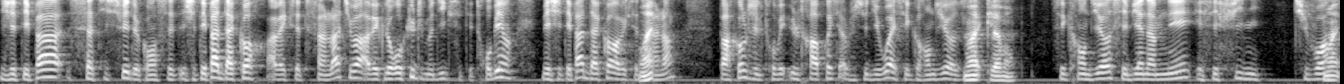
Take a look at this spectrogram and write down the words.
J'étais pas satisfait de comment c'était- J'étais pas d'accord avec cette fin-là, tu vois. Avec le recul, je me dis que c'était trop bien, mais j'étais pas d'accord avec cette Ouais. fin-là. Par contre, j'ai le trouvé ultra appréciable. Je me suis dit, ouais, c'est grandiose. Ouais, clairement. C'est grandiose, c'est bien amené et c'est fini, tu vois. Ouais.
